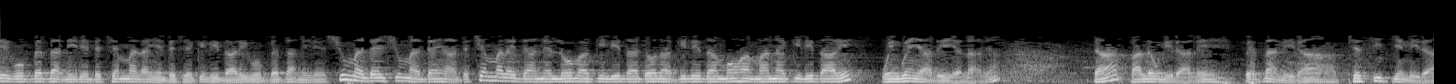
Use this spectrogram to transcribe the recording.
တွေကိုပယ်တတ်နေတယ်။တစ်ချက်မှတ်လိုက်ရင်တစ်ချက်ကိလေသာတွေကိုပယ်တတ်နေတယ်။ရှုမှတ်တိုင်းရှုမှတ်တိုင်းဟာတစ်ချက်မှတ်လိုက်တာနဲ့လောဘကိလေသာဒေါသကိလေသာမောဟမာနကိလေသာတွေဝင်ခွင့်ရသေးရဲ့လားဗျာ။ဒါဘာလုပ်နေတာလဲပယ်တတ်နေတာဖြစ်စည်းပြင့်နေတာ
